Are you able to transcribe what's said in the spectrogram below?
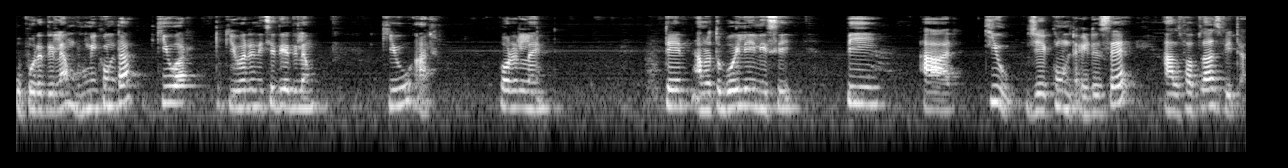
উপরে দিলাম ভূমি কোনটা? কিউ আর তো কিউ আরের নিচে দিয়ে দিলাম কিউ আর পরের লাইন। টেন, আমরা তো বইলেই নিছি। পি আর কিউ যে কোনটা, এটা হচ্ছে আলফা প্লাস বিটা।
